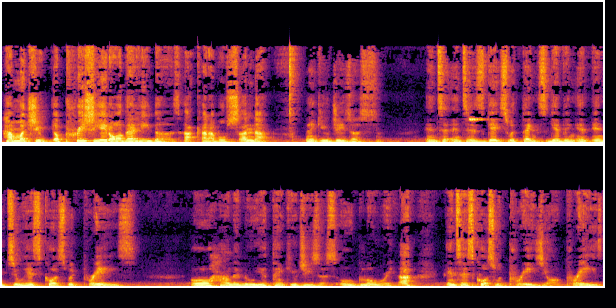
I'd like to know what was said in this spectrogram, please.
how much you appreciate all that he does. Thank you, Jesus. Enter into his gates with thanksgiving and into his courts with praise. Oh, hallelujah. Thank you, Jesus. Oh, glory. Ah, into his courts with praise, y'all. Praise.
